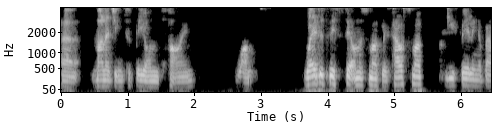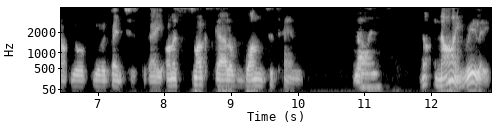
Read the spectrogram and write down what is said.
uh, managing to be on time once. Where does this sit on the smug list? How smug are you feeling about your, your adventures today on a smug scale of one to ten? Nine. No, nine, really?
